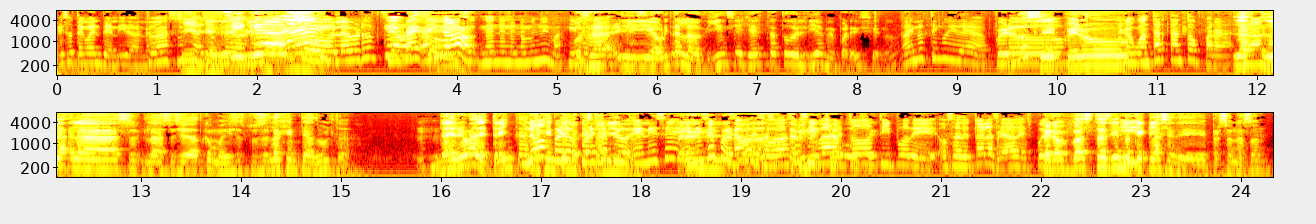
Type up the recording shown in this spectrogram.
Eso tengo entendido, ¿no? Todas Sí, te-. Sí, qué asco, la verdad Sí, qué habrá- asco. ay, no, no, no, no, no me imagino. O sea, y ahorita la audiencia ya está todo el día, me parece, ¿no? Ay, no tengo idea, pero... No sé, pero... Pero aguantar tanto para La, la, la, la sociedad, como dices, pues es la gente adulta. De arriba de 30, la No, gente pero lo que por está ejemplo, viendo. en ese, Pero en en ese el programa de Sabadazo Sabadazo sí también va de chavos, todo ¿eh? tipo de, o sea, de todas las edades, pues. Pero vas, estás viendo Y- qué clase de personas son.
